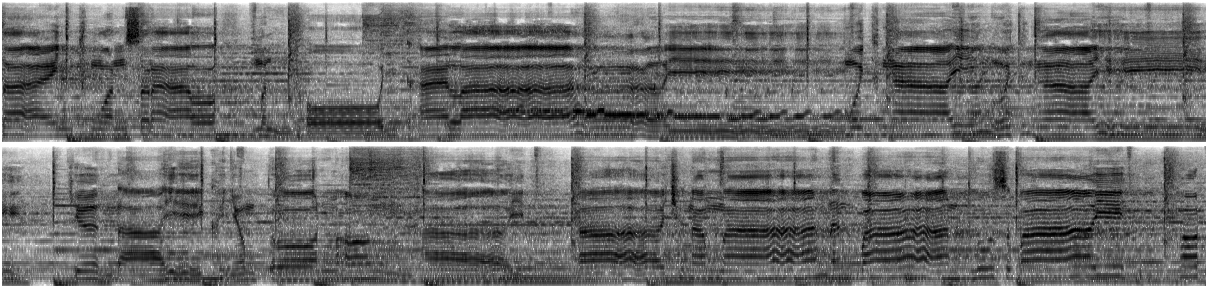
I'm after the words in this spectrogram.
សែងធ្ងន់ស្រាលមិនអូនតែឡើយមួយថ្ងៃមួយថ្ងៃជឿនដៃខ្ញុំតនអងហើយតើឆ្នាំណានឹងបាន ធូរស្បើយផុត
